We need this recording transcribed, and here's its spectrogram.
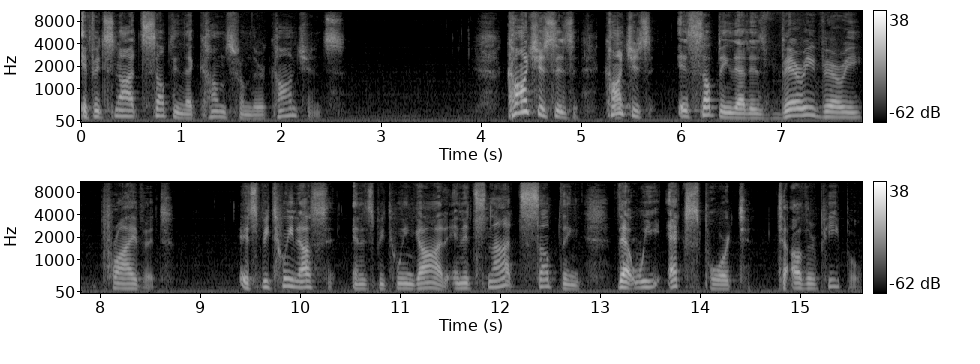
if it's not something that comes from their conscience. Conscience is, conscience is something that is very, very private. It's between us and it's between God. And it's not something that we export to other people.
